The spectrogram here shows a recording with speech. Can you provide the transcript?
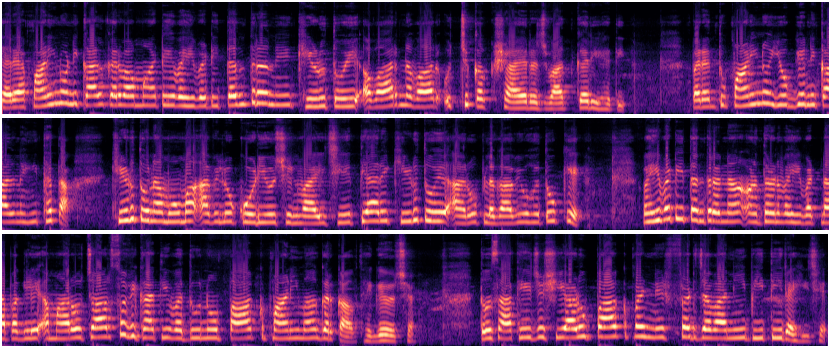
ત્યારે આ પાણીનો નિકાલ કરવા માટે વહીવટી તંત્રને ખેડૂતોએ અવારનવાર ઉચ્ચ કક્ષાએ રજૂઆત કરી હતી. પરંતુ પાણીનો યોગ્ય નિકાલ નહીં થતાં ખેડૂતોના મોંમાં આવેલો કોળિયો છીનવાય છે. ત્યારે ખેડૂતોએ આરોપ લગાવ્યો હતો કે વહીવટી તંત્રના અણધણ વહીવટના પગલે અમારો ચારસો વીઘાથી વધુનો પાક પાણીમાં ગરકાવ થઈ ગયો છે. તો સાથે જ શિયાળુ પાક પણ નિષ્ફળ જવાની ભીતિ રહી છે.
